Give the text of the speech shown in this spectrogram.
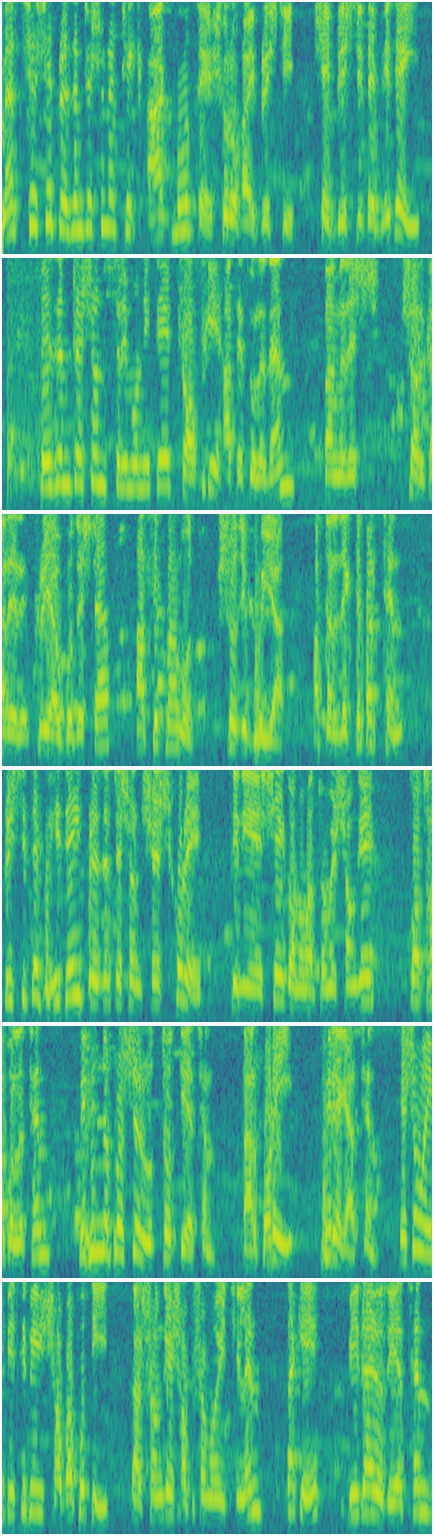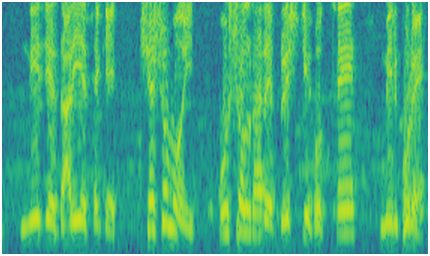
Match শেষে প্রেজেন্টেশনের ঠিক আগ মুহূর্তে শুরু হয় বৃষ্টি। সেই বৃষ্টিতে ভিজেই প্রেজেন্টেশন ট্রফি হাতে তুলে দেন বাংলাদেশ সরকারের ক্রীড়া উপদেষ্টা আসিফ মাহমুদ, সজীব ভুইয়া। আপনারা দেখতে পাচ্ছেন, বৃষ্টিতে ভিজেই প্রেজেন্টেশন শেষ করে তিনি এসে গণমাধ্যমের সঙ্গে কথা বলেছেন, বিভিন্ন প্রশ্নের উত্তর দিয়েছেন। তারপরেই ফিরে গেছেন। এ সময় বিসিবি সভাপতি তার সঙ্গে সবসময় ছিলেন। তাকে বিদায়ও দিয়েছেন নিজে দাঁড়িয়ে থেকে। সে সময় মুষলধারে বৃষ্টি হচ্ছে মিরপুরে।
